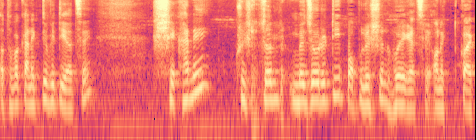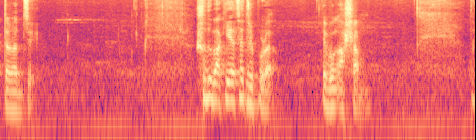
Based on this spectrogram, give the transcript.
অথবা কানেক্টিভিটি আছে, সেখানে খ্রিস্টান মেজরিটি পপুলেশন হয়ে গেছে অনেক, কয়েকটা রাজ্যে। শুধু বাকি আছে ত্রিপুরা এবং আসাম। তো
